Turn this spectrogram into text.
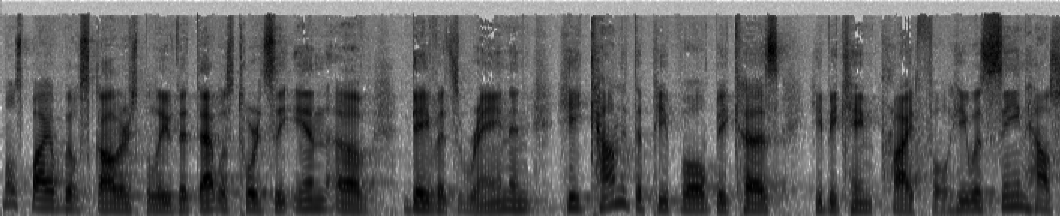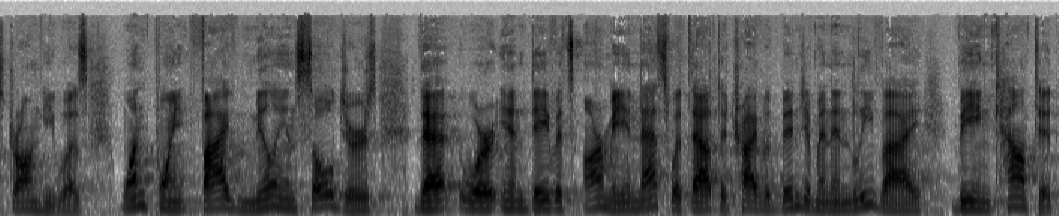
most Bible scholars believe that that was towards the end of David's reign. And he counted the people because he became prideful. He was seeing how strong he was. 1.5 million soldiers that were in David's army, and that's without the tribe of Benjamin and Levi being counted.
